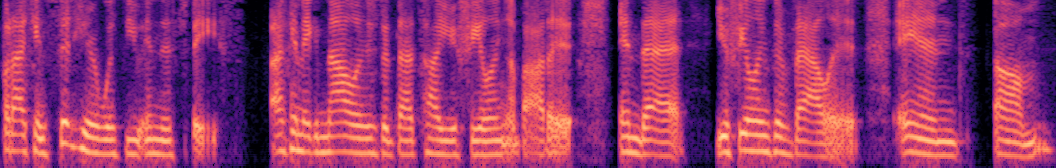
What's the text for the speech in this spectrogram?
but i can sit here with you in this space. I can acknowledge that that's how you're feeling about it and that your feelings are valid. And, um,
